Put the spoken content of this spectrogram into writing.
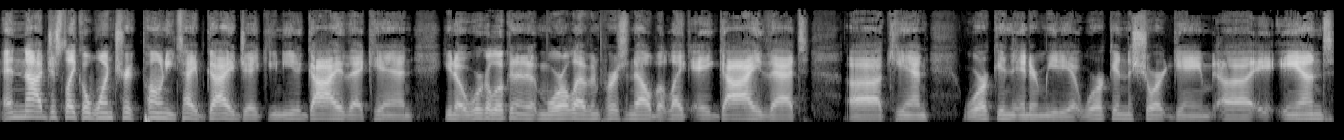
and not just like a one trick pony type guy, Jake. You need a guy that can, you know, we're looking at more 11 personnel, but like a guy that uh, can work in the intermediate, work in the short game, uh, and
